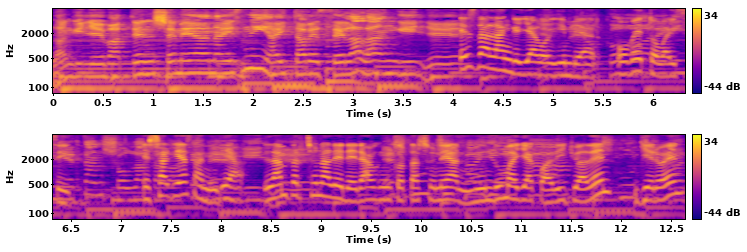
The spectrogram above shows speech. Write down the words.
Langile baten semea naiz ni aita bezala langile Ez da lan gehiago egin behar, hobeto baizik. Esaldia ez da nirea, lan pertsonalen eraginkotasunean mundu mailako aditua den, jeroen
